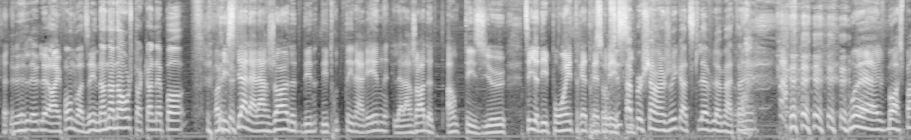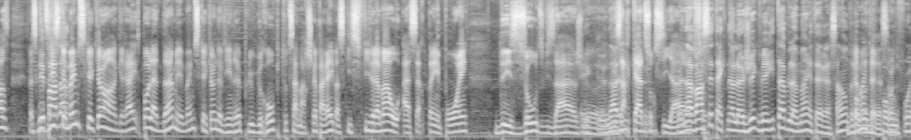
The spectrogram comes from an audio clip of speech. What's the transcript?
le, le- le iPhone va dire non, non, non, je te reconnais pas. Ouais, mais il se fie à la largeur de- des, des trous de tes narines, la largeur de, entre tes yeux. Tu sais, il y a des points très, très ça précis. aussi, ça peut changer quand tu te lèves le matin. Moi, euh, bon, je pense. Parce qu'ils disent Dépendant- que même si quelqu'un engraisse, pas là-dedans, mais même si quelqu'un deviendrait plus gros, puis tout ça marcherait pareil, parce qu'il se fie vraiment au- à certains points des os du visage, là, une- les arcades sourcilières. Une avancée technologique véritablement intéressante. Vraiment pour une- intéressante. Pour une fois.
